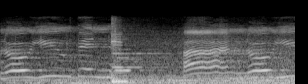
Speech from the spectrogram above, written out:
I know you've been, I know you.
